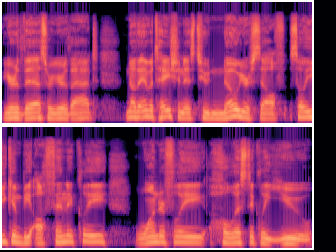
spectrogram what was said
you're this or you're that. No, the invitation is to know yourself so you can be authentically, wonderfully, holistically you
